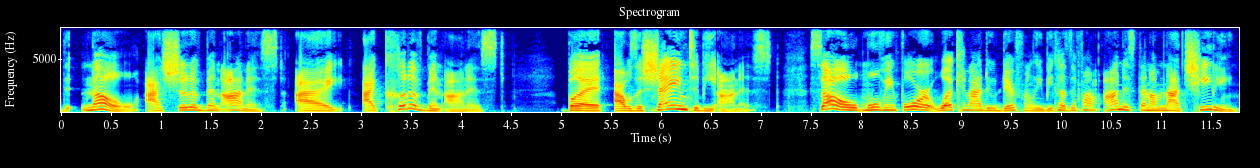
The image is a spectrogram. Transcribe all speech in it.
th- no, I should have been honest. I I could have been honest, but I was ashamed to be honest. So, moving forward, what can I do differently? Because if I'm honest, then I'm not cheating.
